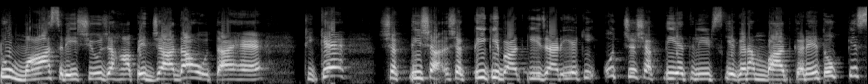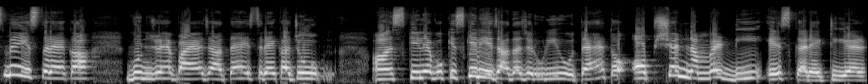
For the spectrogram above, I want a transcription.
टू मास रेशियो जहाँ पे ज़्यादा होता है ठीक है? शक्ति शक्ति की बात की जा रही है कि उच्च शक्ति एथलीट्स की अगर हम बात करें तो किसमें इस तरह का गुण जो है पाया जाता है इस तरह का जो आ, स्किल है वो किसके लिए ज़्यादा ज़रूरी होता है? तो option number D is correct here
